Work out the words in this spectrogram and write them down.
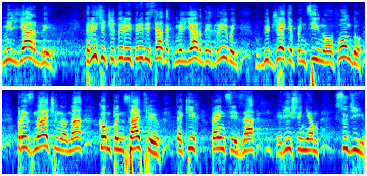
мільярди 34,3 мільярди гривень в бюджеті пенсійного фонду призначено на компенсацію таких пенсій за рішенням судів.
